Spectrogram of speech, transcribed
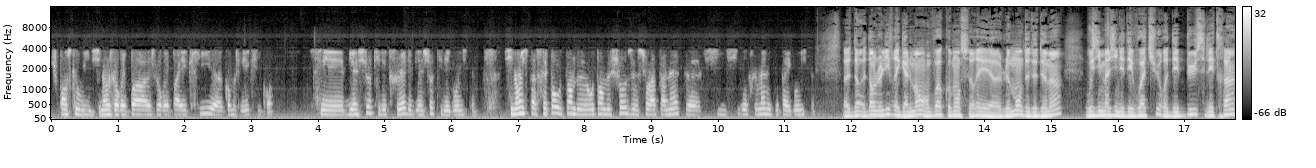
Je pense que oui. Sinon je l'aurais pas, je l'aurais pas écrit euh, comme je l'ai écrit quoi c'est bien sûr qu'il est cruel et bien sûr qu'il est égoïste. Sinon, il se passerait pas autant de autant de choses sur la planète euh, si, si l'être humain n'était pas égoïste. Euh, dans, le livre également, on voit comment serait euh, le monde de demain. Vous imaginez des voitures, des bus, les trains.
